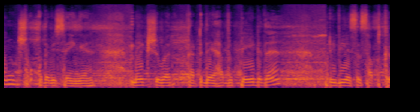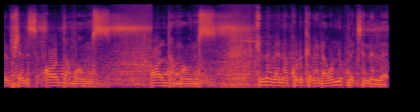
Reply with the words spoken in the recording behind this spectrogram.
கொஞ்சம் உதவி செய்யுங்க. Make sure that they have paid the previous subscriptions all the amounts all the amounts எல்லாம் வேணாம் கொடுக்க வேண்டாம் ஒன்றும் பிரச்சனை இல்லை.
